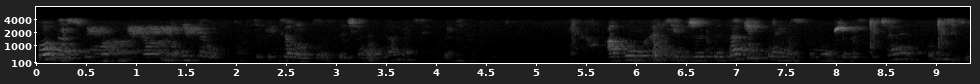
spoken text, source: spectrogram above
повна сума на кінця року, до кінця року вистачає, да, на всі субвенції? А по укритті вже це також повна сума вже вистачає повністю?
